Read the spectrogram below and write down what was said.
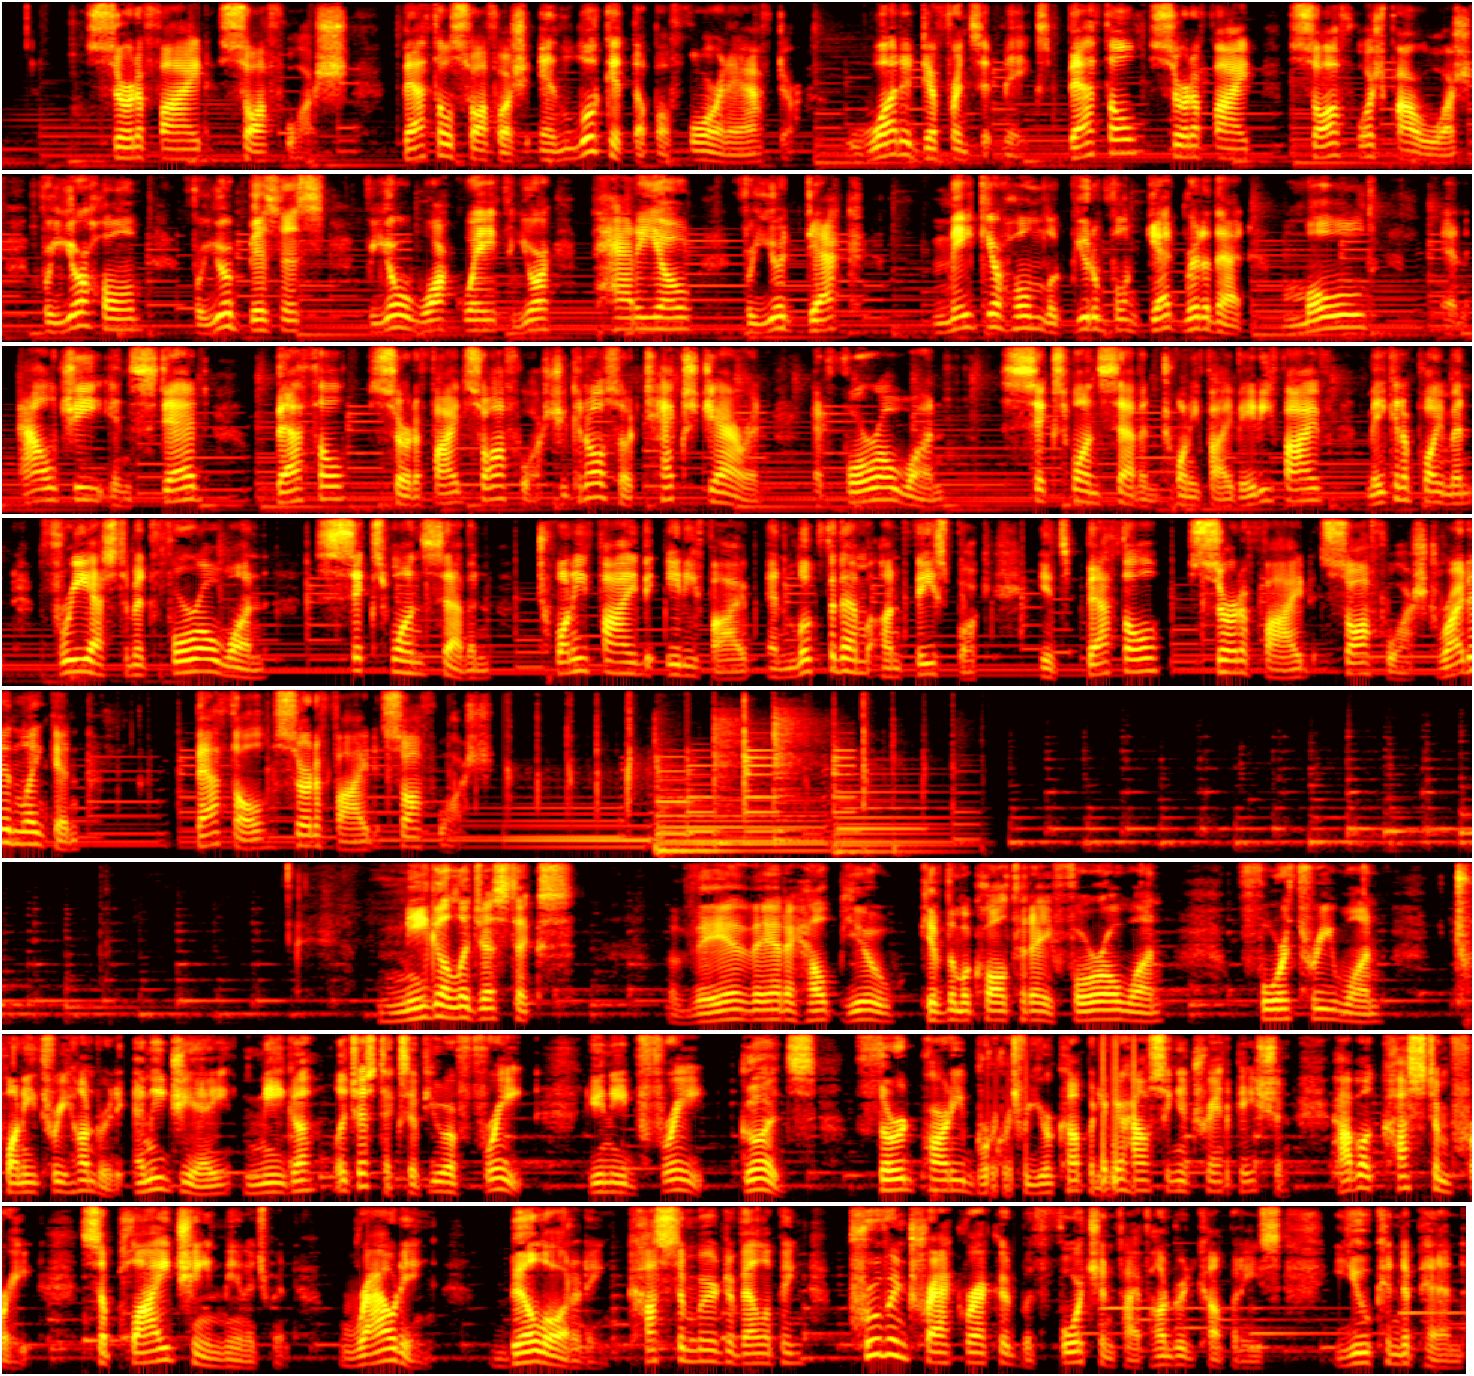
Certified Soft Wash, Bethel Soft Wash, and look at the before and after. What a difference it makes. Bethel Certified Soft Wash Power Wash for your home, for your business, for your walkway, for your patio, for your deck. Make your home look beautiful. Get rid of that mold and algae instead. Bethel Certified Soft Wash. You can also text Jared at 401 617 2585. Make an appointment. Free estimate 401 617 2585 and look for them on Facebook. It's Bethel Certified Soft Wash. Right in Lincoln, Bethel Certified Soft Wash. Mega Logistics. They're there to help you. Give them a call today, 401 431 2300. MEGA Mega Logistics. If you have freight, you need freight, goods, third party brokerage for your company, warehousing and transportation. How about custom freight, supply chain management, routing, bill auditing, customer developing, proven track record with Fortune 500 companies? You can depend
